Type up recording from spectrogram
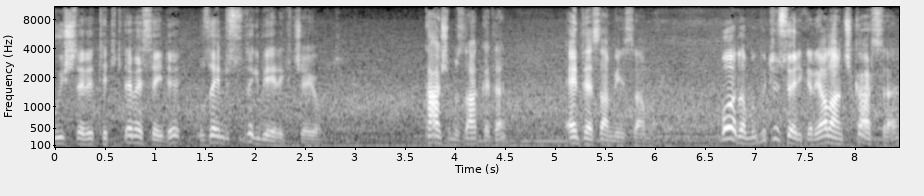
bu işleri tetiklemeseydi uzay endüstrisinde gibi yere gideceği yoktu. Karşımızda hakikaten enteresan bir insan var. Bu adamın bütün söyledikleri yalan çıkarsa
